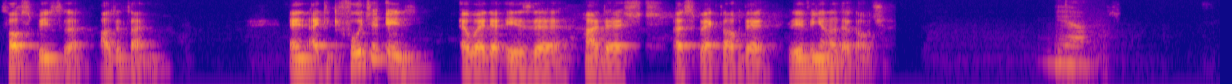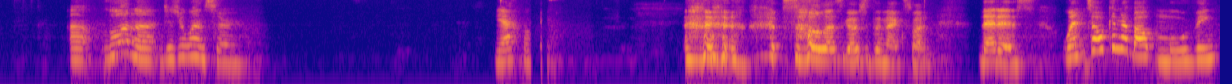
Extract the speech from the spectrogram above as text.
sauce pizza all the time. And I think food in a weather is the hardest aspect of the living in another culture. Yeah. Uh, Luana, did you answer? Yeah, okay. so let's go to the next one. That is, when talking about moving,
